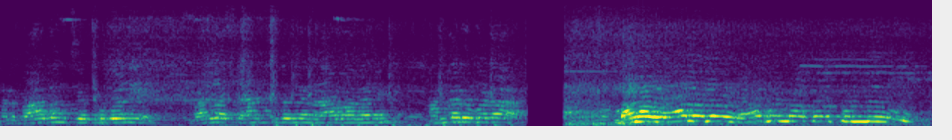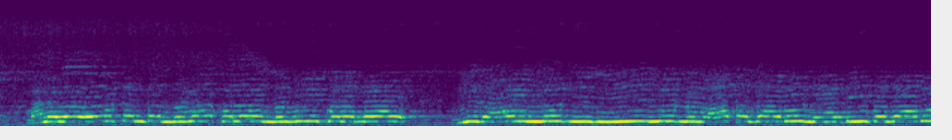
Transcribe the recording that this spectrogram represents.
మన బాధను చెప్పుకొని మళ్ళా శాంతిగా రావాలని అందరూ కూడా మన వాళ్ళలో లేకుండా పోతుంది. మనలో ఏమిటంటే నువ్వు కులం నువ్వు కులము నీ రాయిళ్ళు నీవు ఈ నువ్వు ఆ బజారు నేను ఈ బజారు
